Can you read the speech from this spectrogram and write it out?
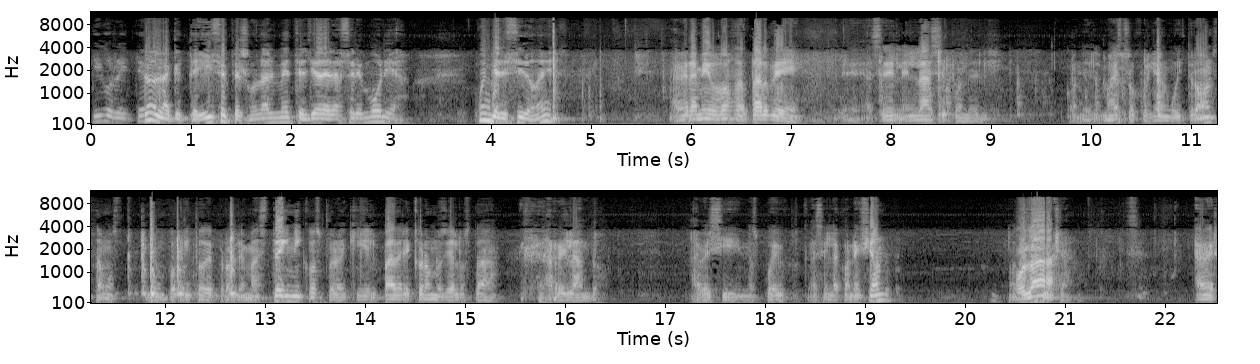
Digo, reitero la que te hice personalmente el día de la ceremonia. Muy merecido, ¿eh? A ver, amigos, vamos a tratar de eh, hacer el enlace con el con el maestro Julián Huitrón. Estamos con un poquito de problemas técnicos, pero aquí el padre Cronos ya lo está arreglando. A ver si nos puede hacer la conexión. Hola. escucha. A ver,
